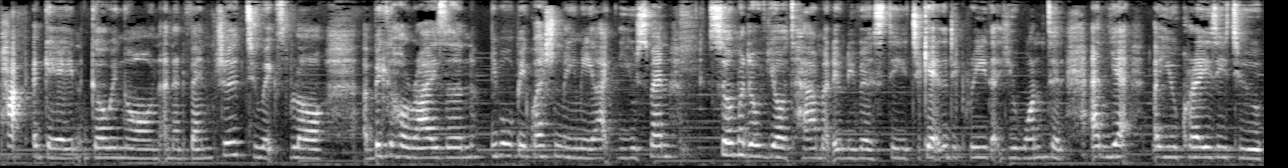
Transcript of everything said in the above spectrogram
pack again going on an adventure to explore a bigger horizon. People will be questioning me like you spent so much of your time at university to get the degree that you wanted and yet are you crazy to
